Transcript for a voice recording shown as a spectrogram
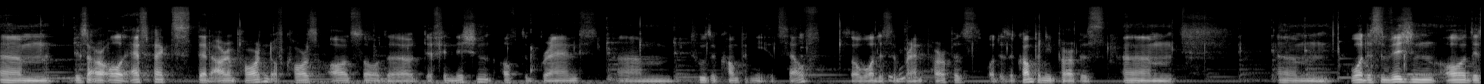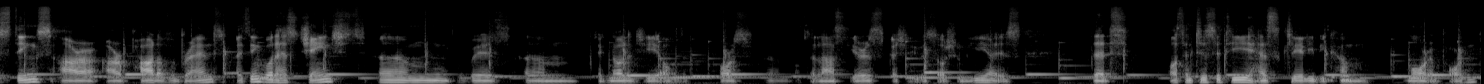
Um, these are all aspects that are important. Of course, also the definition of the brand um, to the company itself. So, what is the mm-hmm. brand purpose? What is the company purpose? Um, um, what is the vision? All these things are are part of a brand. I think what has changed um, with um, technology over the course um, of the last years, especially with social media, is that authenticity has clearly become more important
